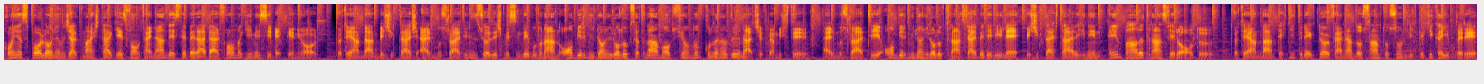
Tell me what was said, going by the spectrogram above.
Konya Spor'la oynanacak maçta Gaston Fernandes'le beraber forma giymesi bekleniyor. Öte yandan Beşiktaş El Musrati'nin sözleşmesinde bulunan 11 milyon euroluk satın alma opsiyonunun kullanıldığını açıklamıştı. El Musrati 11 milyon euroluk transfer bedeliyle Beşiktaş tarihinin en pahalı transferi oldu. Öte yandan teknik direktör Fernando Santos'un ligdeki kayıpları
